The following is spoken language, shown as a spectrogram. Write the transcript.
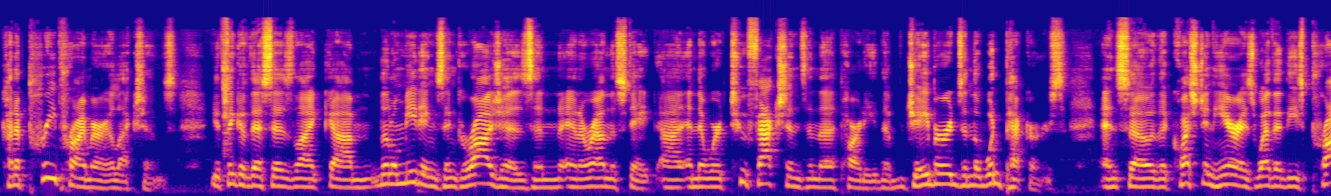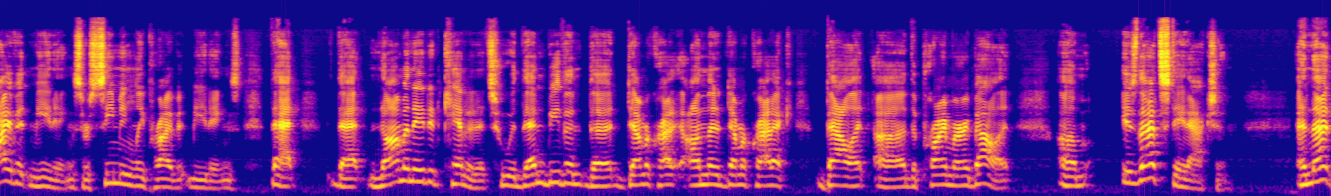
kind of pre-primary elections. You think of this as like um, little meetings in garages and, and around the state. Uh, and there were two factions in the party, the Jaybirds and the Woodpeckers. And so the question here is whether these private meetings or seemingly private meetings that that nominated candidates who would then be the, the Democrat on the Democratic ballot, uh, the primary ballot, um, is that state action? And that,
